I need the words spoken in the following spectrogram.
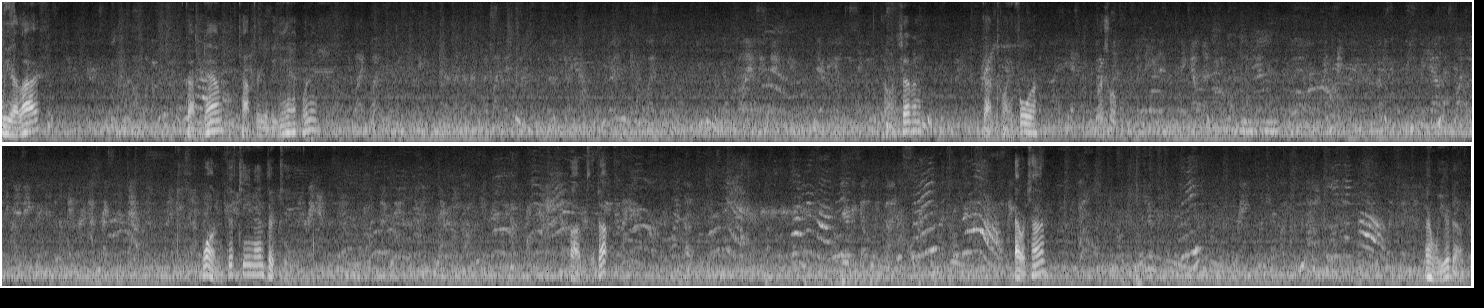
We are live. Copy down. Top three will be the winners. Going seven. Got 24. First roll. One, fifteen, and 13. Bob to the top. Our time. And we are done.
